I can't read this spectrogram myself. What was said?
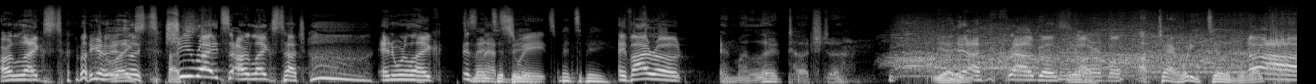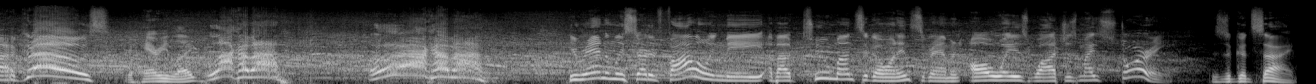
Our legs, like, Legs like, she writes, "Our legs touch," and we're like, "Isn't Meant that to be. sweet?" It's meant to be. If I wrote, "And my leg touched her," Yeah. yeah, crowd goes horrible. Oh, Jared, what are you doing? Your, leg, Ah, gross! your hairy leg? Lock him up! Lock him up! He randomly started following me about two months ago on Instagram and always watches my story. This is a good sign.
